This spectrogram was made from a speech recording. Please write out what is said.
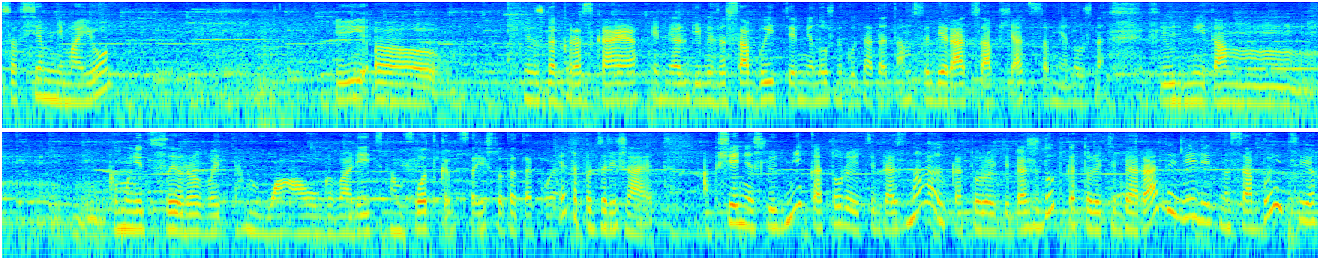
совсем не мое. И э, мне нужна городская энергия, мне нужны события, мне нужно куда-то там собираться, общаться, мне нужно с людьми там коммуницировать, там вау, говорить, там фоткаться и что-то такое. Это подзаряжает. Общение с людьми, которые тебя знают, которые тебя ждут, которые тебя рады видеть на событиях,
